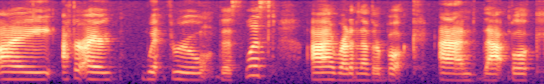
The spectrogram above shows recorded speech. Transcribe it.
I after I went through this list, I read another book and that book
